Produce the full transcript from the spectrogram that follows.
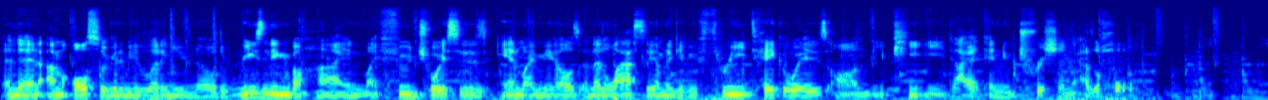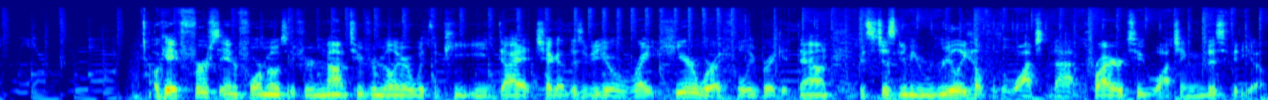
and then I'm also gonna be letting you know the reasoning behind my food choices and my meals. And then lastly, I'm gonna give you three takeaways on the PE diet and nutrition as a whole. Okay, first and foremost, if you're not too familiar with the PE diet, check out this video right here where I fully break it down. It's just gonna be really helpful to watch that prior to watching this video.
